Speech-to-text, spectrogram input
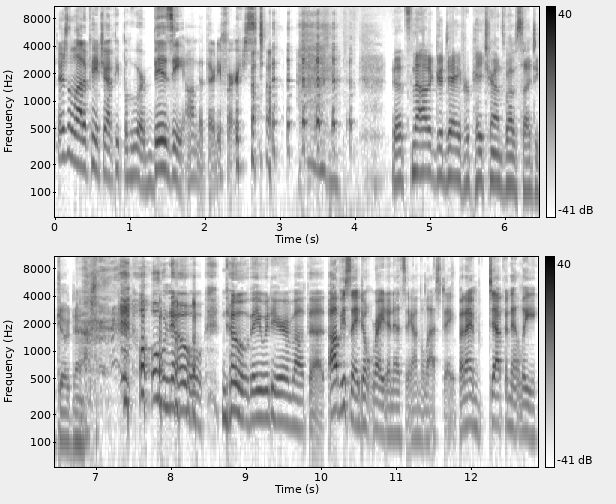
there's a lot of Patreon people who are busy on the 31st. That's not a good day for Patreon's website to go down. oh, no, no, they would hear about that. Obviously, I don't write an essay on the last day, but I'm definitely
